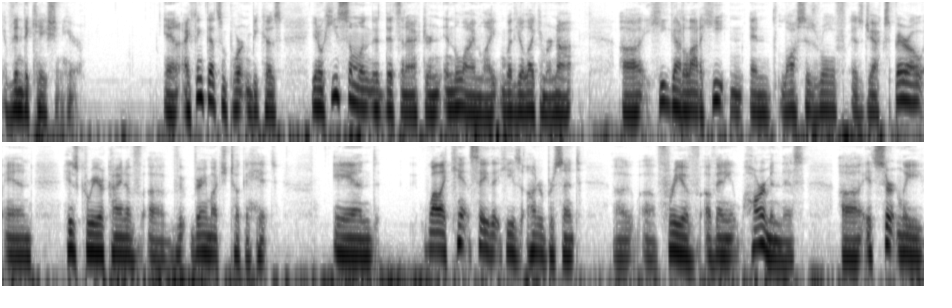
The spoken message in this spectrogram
vindication here. And I think that's important because you know he's someone that, that's an actor in, in, the limelight, and whether you like him or not, uh, he got a lot of heat and, and lost his role as Jack Sparrow, and his career kind of uh, v- very much took a hit. And while I can't say that he's 100% uh, uh, free of, of any harm in this, uh, it's certainly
